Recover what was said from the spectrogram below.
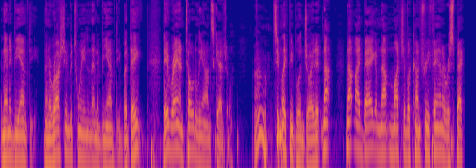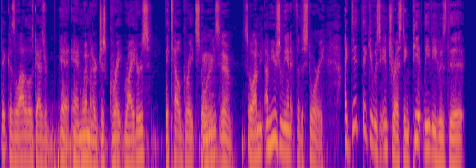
and then it'd be empty. Then a rush in between, and then it'd be empty. But they they ran totally on schedule. Oh. Seemed like people enjoyed it. Not not my bag. I'm not much of a country fan. I respect it because a lot of those guys are, and women are just great writers. They tell great stories. Mhm, yeah. So I'm I'm usually in it for the story. I did think it was interesting. Piet Levy, who's the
